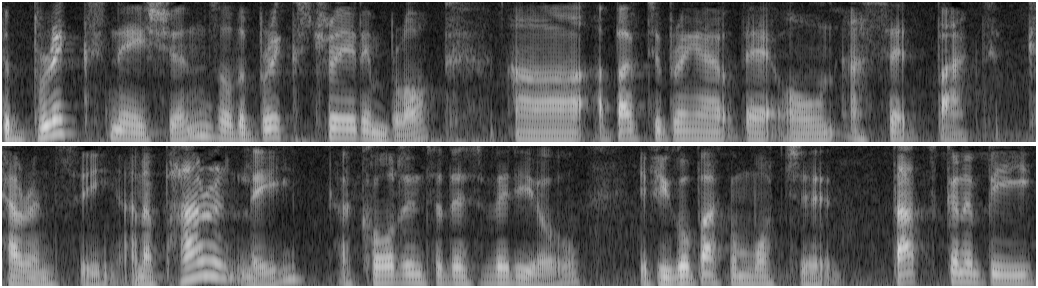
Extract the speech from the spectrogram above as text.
The BRICS nations, or the BRICS trading bloc, are about to bring out their own asset backed currency. And apparently, according to this video, if you go back and watch it, that's going to be,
